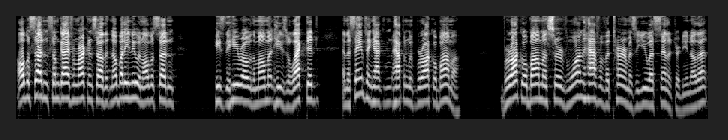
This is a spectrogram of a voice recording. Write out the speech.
All of a sudden, some guy from Arkansas that nobody knew, and all of a sudden, he's the hero of the moment. He's elected. And the same thing happened with Barack Obama. Barack Obama served one half of a term as a U.S. Senator. Do you know that?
